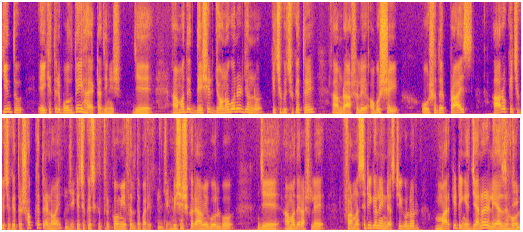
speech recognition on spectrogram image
কিন্তু এই ক্ষেত্রে বলতেই হয় একটা জিনিস যে আমাদের দেশের জনগণের জন্য কিছু কিছু ক্ষেত্রে আমরা আসলে অবশ্যই ওষুধের প্রাইস আরও কিছু কিছু ক্ষেত্রে সব ক্ষেত্রে নয়। কিছু কিছু ক্ষেত্রে কমিয়ে ফেলতে পারি। বিশেষ করে আমি বলব যে আমাদের আসলে ফার্মাসিউটিক্যাল ইন্ডাস্ট্রিগুলোর মার্কেটিংয়ে জেনারেলি অ্যাজ এ হোল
